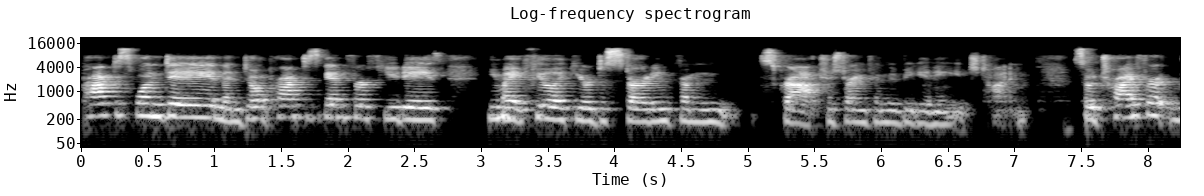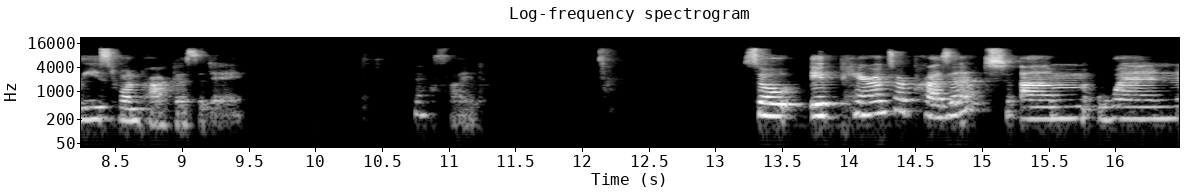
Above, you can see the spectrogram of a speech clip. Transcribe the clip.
practice one day and then don't practice again for a few days, you might feel like you're just starting from scratch or starting from the beginning each time. So try for at least one practice a day. Next slide. So if parents are present um, when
